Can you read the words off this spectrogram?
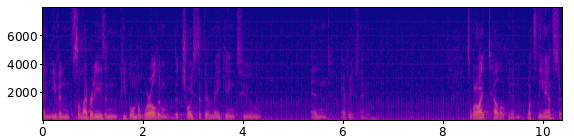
and even celebrities and people in the world and the choice that they're making to end everything. So, what do I tell him? What's the answer?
